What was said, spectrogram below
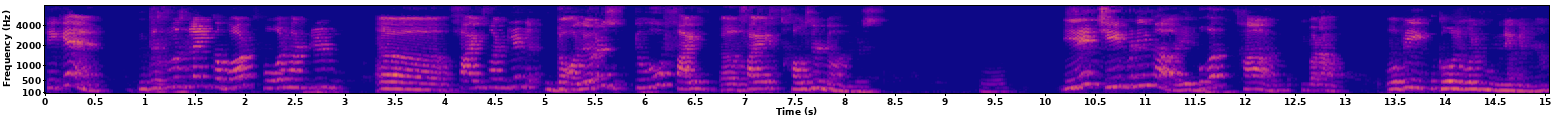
ठीक है? This was like about 400 five hundred dollars to five five thousand dollars ये चीप नहीं था ये बहुत था बड़ा। वो भी गोल गोल घूमने गए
